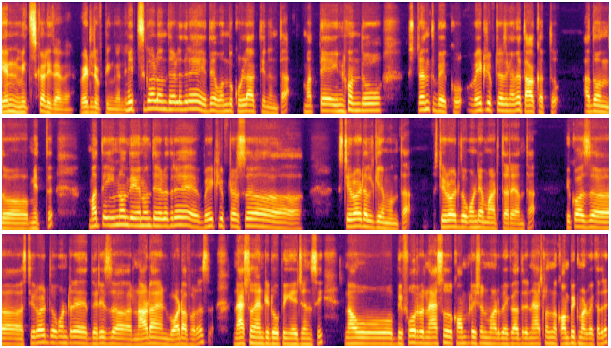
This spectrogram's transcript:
ಏನ್ ಮಿತ್ಸ್ಗಳಿದಾವೆ ವೇಟ್ ಲಿಫ್ಟಿಂಗ್ ಅಲ್ಲಿ ಮಿತ್ಸ್ಗಳು ಅಂತ ಹೇಳಿದ್ರೆ ಇದೇ ಒಂದು ಕುಳ್ಳ ಹಾಕ್ತೀನಿ ಅಂತ ಮತ್ತೆ ಇನ್ನೊಂದು ಸ್ಟ್ರೆಂತ್ ಬೇಕು ವೆಯ್ಟ್ ಲಿಫ್ಟರ್ಸ್ಗೆ ಅಂದರೆ ತಾಕತ್ತು ಅದೊಂದು ಮಿತ್ ಮತ್ತು ಇನ್ನೊಂದು ಏನು ಅಂತ ಹೇಳಿದ್ರೆ ವೆಯ್ಟ್ ಲಿಫ್ಟರ್ಸ್ ಸ್ಟಿರಾಯ್ಡಲ್ ಗೇಮ್ ಅಂತ ಸ್ಟಿರಾಯ್ಡ್ ತೊಗೊಂಡೇ ಮಾಡ್ತಾರೆ ಅಂತ. ಬಿಕಾಸ್ ಸ್ಟಿರಾಯ್ಡ್ ತೊಗೊಂಡ್ರೆ ದೆರ್ ಇಸ್ ನಾಡಾ ಆ್ಯಂಡ್ ವಾಡಾ for us national anti doping agency ನಾವು ಬಿಫೋರ್ ನ್ಯಾಷನಲ್ ಕಾಂಪಿಟೇಷನ್ ಮಾಡಬೇಕಾದ್ರೆ ನ್ಯಾಷನಲ್ನ ಕಾಂಪೀಟ್ ಮಾಡಬೇಕಾದ್ರೆ,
